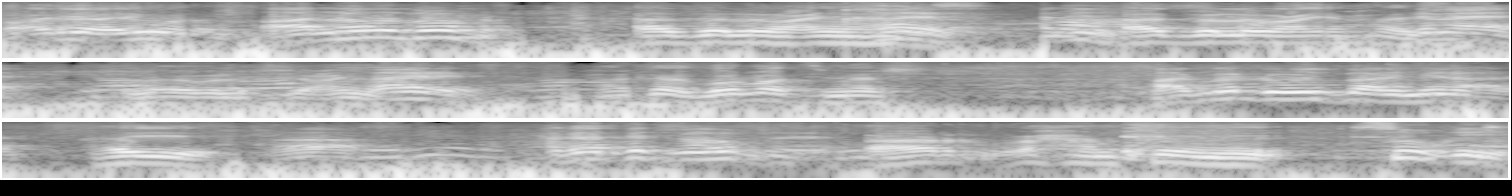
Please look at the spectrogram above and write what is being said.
علي أيوه anaba bor هذا اللي وعين خير. حاس هذا اللي وعين حاس دمعه والله ولا في ma dhowdbaawaaan ah, ka imi suuqii?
